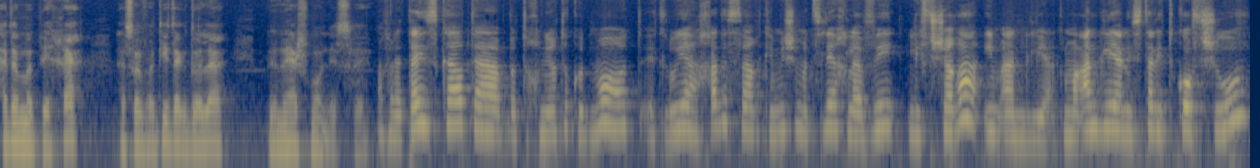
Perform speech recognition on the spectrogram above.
עד המהפכה הצרפתית הגדולה במאה ה-18. אבל אתה הזכרת בתוכניות הקודמות את לואי ה-11 כמי שמצליח להביא לפשרה עם אנגליה. כלומר, אנגליה ניסתה לתקוף שוב,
